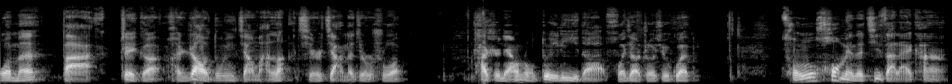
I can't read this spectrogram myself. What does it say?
我们把这个很绕的东西讲完了，其实讲的就是说，它是两种对立的佛教哲学观。从后面的记载来看啊，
